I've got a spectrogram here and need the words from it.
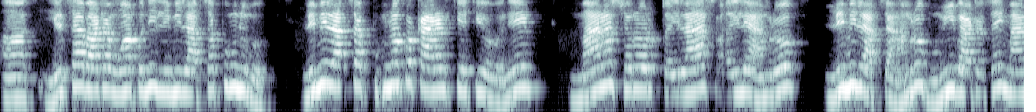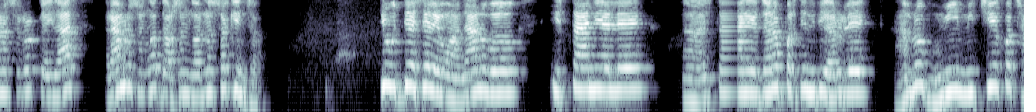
हिल्साबाट उहाँ पनि लिमी लाप्चा पुग्नुभयो। लिमी लाप्चा पुग्नको कारण के थियो भने मानस सरोवर कैलाश अहिले हाम्रो लिमी लाप्चा हाम्रो भूमिबाट चाहिँ मानस सरोवर कैलाश राम्रोसँग दर्शन गर्न सकिन्छ। त्यो उद्देश्यले उहाँ जानुभयो। स्थानीयले स्थानीय जनप्रतिनिधिहरूले हाम्रो भूमि मिचिएको छ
